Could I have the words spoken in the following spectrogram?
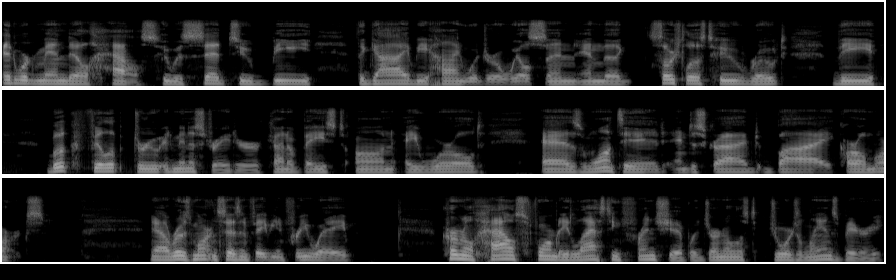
Edward Mandell House, who was said to be the guy behind Woodrow Wilson and the socialist who wrote the book Philip Dru Administrator, kind of based on a world as wanted and described by Karl Marx. Now, Rose Martin says in Fabian Freeway, Colonel House formed a lasting friendship with journalist George Lansbury,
